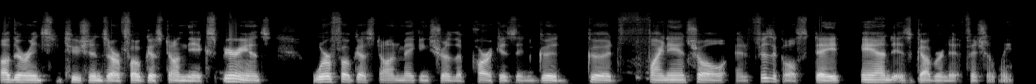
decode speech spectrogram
other institutions are focused on the experience. We're focused on making sure the park is in good, good financial and physical state and is governed efficiently.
